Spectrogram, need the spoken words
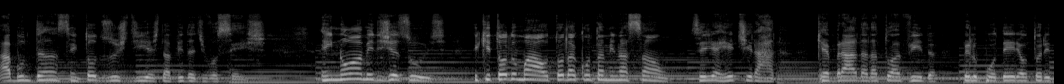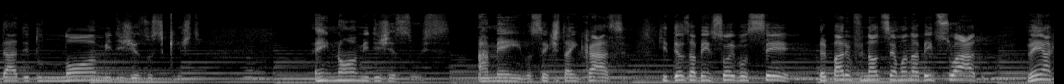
abundância em todos os dias da vida de vocês. Em nome de Jesus. E que todo mal, toda contaminação seja retirada, quebrada da tua vida, pelo poder e autoridade do nome de Jesus Cristo. Em nome de Jesus. Amém. Você que está em casa, que Deus abençoe você. Prepare um final de semana abençoado. Venha,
